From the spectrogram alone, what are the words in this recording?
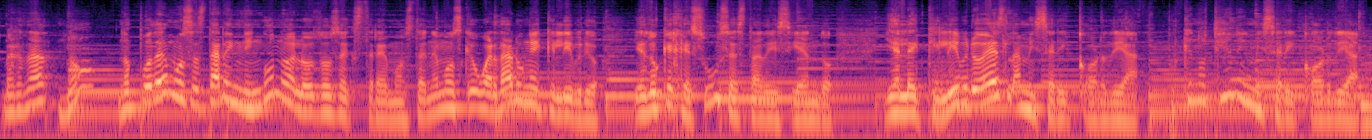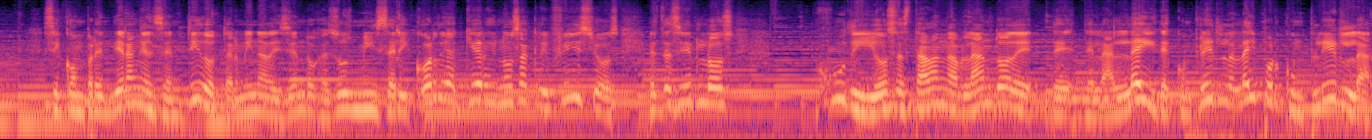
¿verdad? No, no podemos estar en ninguno de los dos extremos, tenemos que guardar un equilibrio y es lo que Jesús está diciendo. Y el equilibrio es la misericordia. ¿Por qué no tienen misericordia? Si comprendieran el sentido, termina diciendo Jesús, misericordia quiero y no sacrificios. Es decir, los, judíos estaban hablando de, la ley, de cumplir la ley por cumplirla,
